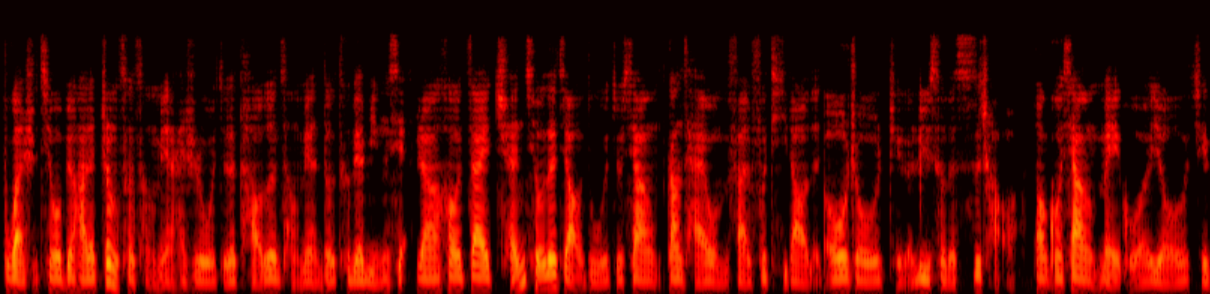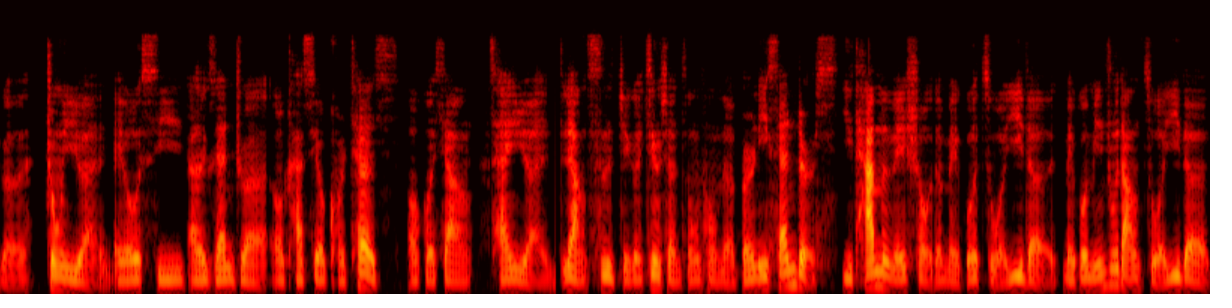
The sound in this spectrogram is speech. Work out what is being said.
不管是气候变化的政策层面，还是我觉得讨论层面都特别明显。然后在全球的角度，就像刚才我们反复提到的，欧洲这个绿色的思潮，包括像美国由这个众议员 AOC Alexandra Ocasio-Cortez，包括像参议员两次这个竞选总统的 Bernie Sanders。Sanders 以他们为首的美国左翼的美国民主党左翼的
